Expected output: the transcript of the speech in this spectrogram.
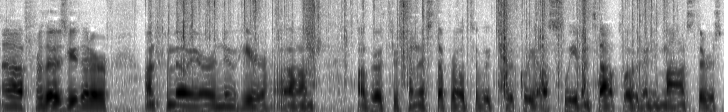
Uh, for those of you that are unfamiliar or new here, um, I'll go through some of this stuff relatively quickly. I'll sleeve and top load any monsters,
